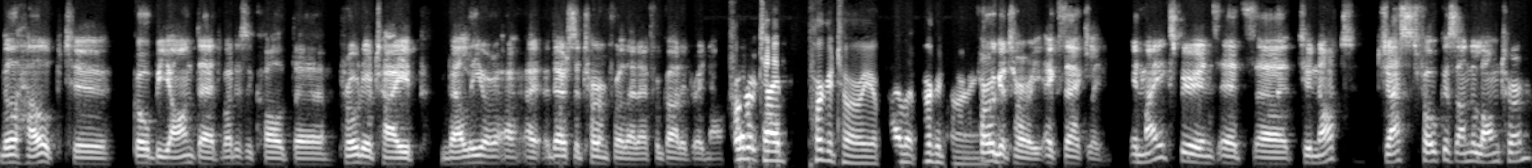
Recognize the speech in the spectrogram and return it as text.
will help to go beyond that what is it called? The prototype valley or uh, there's a term for that i forgot it right now. Prototype purgatory or pilot purgatory. Purgatory exactly. In my experience it's uh, to not just focus on the long term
